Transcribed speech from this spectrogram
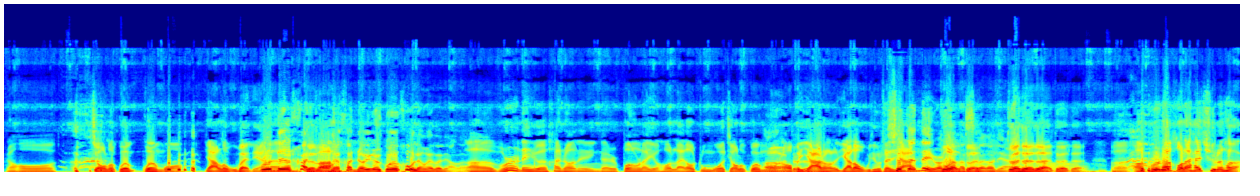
然后交了关关公，压了五百年，不是那是汉朝，那汉朝应该是公元后两百多年了，呃，不是那个汉朝那应该是蹦出来以后来到中国交了关公，啊然后被压上了压到五行山下在。那边干了过了四百多年，对对对啊。对对，呃啊，不是他后来还去了趟，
